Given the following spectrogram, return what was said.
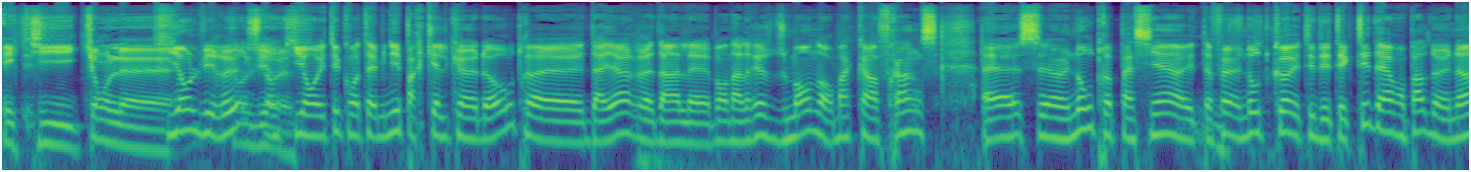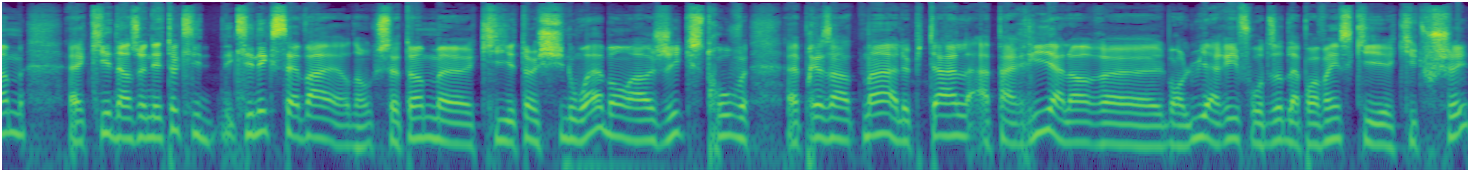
et qui, qui ont le qui ont le virus, qui ont le virus. donc qui ont été contaminés par quelqu'un d'autre. Euh, D'ailleurs, dans le bon dans le reste du monde, on remarque qu'en France, euh, c'est un autre patient, été fait un autre cas a été détecté. D'ailleurs, on parle d'un homme euh, qui est dans un état cli- clinique sévère. Donc, cet homme euh, qui est un chinois, bon âgé, qui se trouve euh, présentement à l'hôpital à Paris. Alors, euh, bon, lui arrive, faut dire, de la province qui, qui est touchée,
